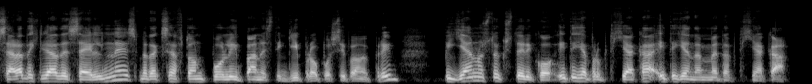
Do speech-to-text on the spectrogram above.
40.000 Έλληνες, μεταξύ αυτών πολλοί πάνε στην Κύπρο όπως είπαμε πριν, πηγαίνουν στο εξωτερικό είτε για προπτυχιακά είτε για τα μεταπτυχιακά.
